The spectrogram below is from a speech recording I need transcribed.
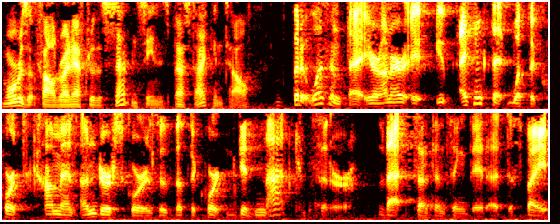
nor was it filed right after the sentencing, as best I can tell. But it wasn't that, Your Honor. I think that what the Court's comment underscores is that the Court did not consider that sentencing data, despite...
